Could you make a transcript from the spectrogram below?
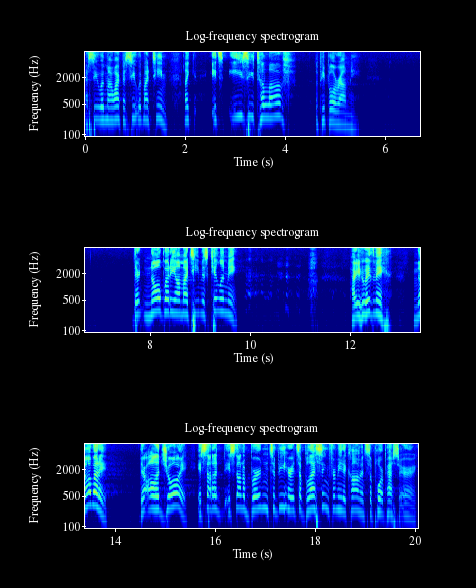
I see it with my wife. I see it with my team. Like, it's easy to love the people around me. There, nobody on my team is killing me. Are you with me? Nobody. They're all a joy. It's not a, it's not a burden to be here. It's a blessing for me to come and support Pastor Eric.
